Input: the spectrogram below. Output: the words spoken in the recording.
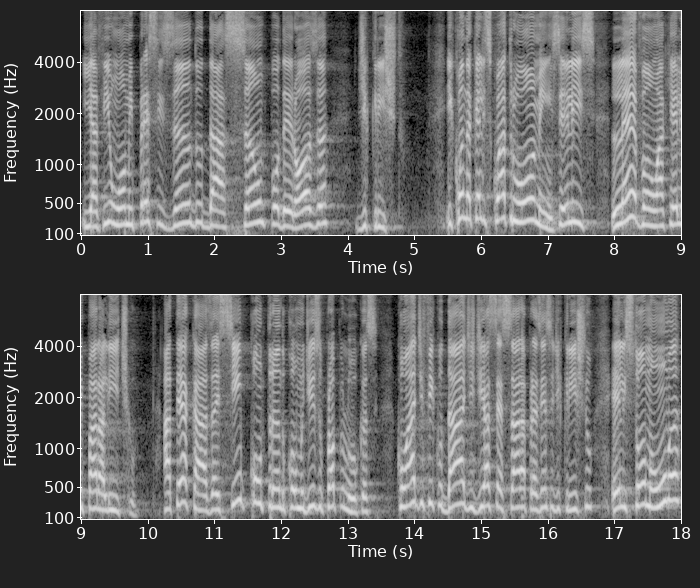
e havia um homem precisando da ação poderosa de Cristo. E quando aqueles quatro homens, eles levam aquele paralítico, até a casa, se encontrando, como diz o próprio Lucas, com a dificuldade de acessar a presença de Cristo, eles tomam uma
